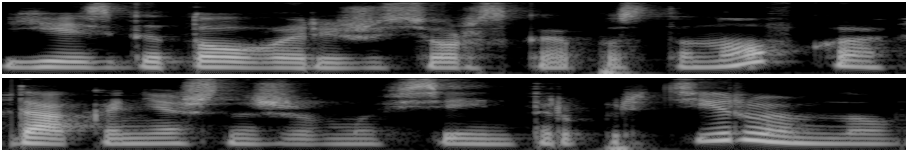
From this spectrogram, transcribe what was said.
есть готовая режиссерская постановка, да, конечно же, мы все интерпретируем, но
